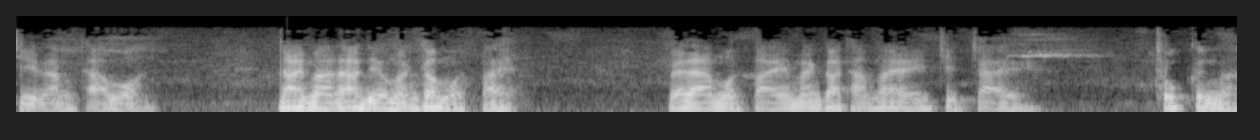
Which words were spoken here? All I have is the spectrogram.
จีรังถาวร ได้มาแล้ว เดี๋ยวมันก็หมดไป เวลาหมดไปมันก็ทำให้จิตใจทุกข์ขึ้นมา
